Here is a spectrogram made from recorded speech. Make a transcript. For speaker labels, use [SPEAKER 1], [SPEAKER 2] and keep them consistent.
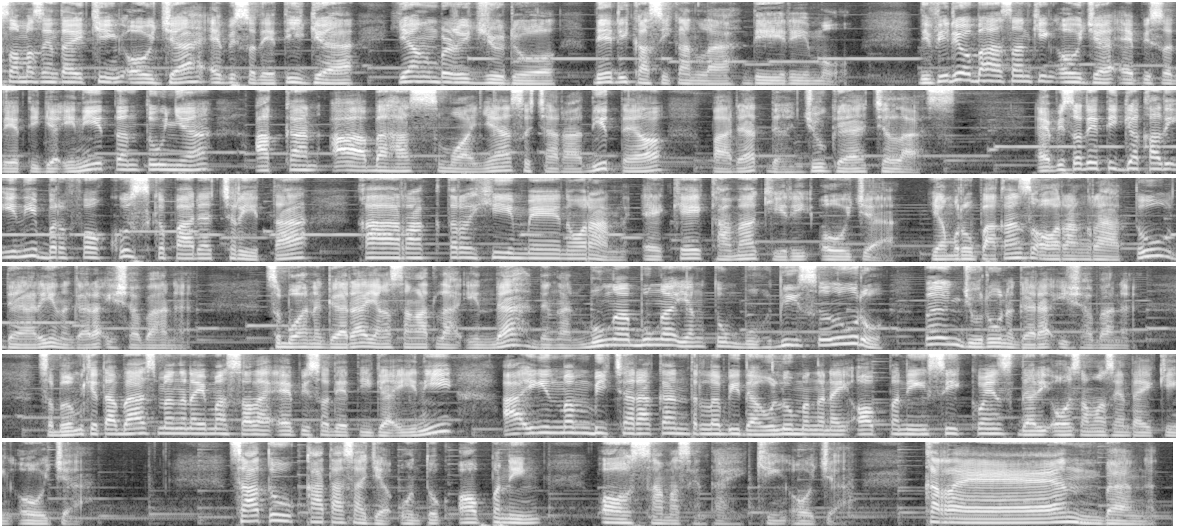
[SPEAKER 1] Sama Sentai King Oja episode 3 yang berjudul Dedikasikanlah Dirimu. Di video bahasan King Oja episode 3 ini tentunya akan A bahas semuanya secara detail, padat dan juga jelas. Episode 3 kali ini berfokus kepada cerita karakter Himenoran Eke Kamakiri Oja yang merupakan seorang ratu dari negara Ishabana. Sebuah negara yang sangatlah indah dengan bunga-bunga yang tumbuh di seluruh penjuru negara Ishabana. Sebelum kita bahas mengenai masalah episode 3 ini, A ingin membicarakan terlebih dahulu mengenai opening sequence dari Osama Sentai King Oja. Satu kata saja untuk opening Osama Sentai King Oja. Keren banget.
